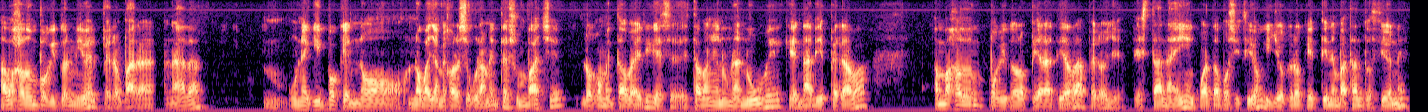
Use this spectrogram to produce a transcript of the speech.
ha bajado un poquito el nivel, pero para nada. Un equipo que no, no vaya mejor seguramente, es un bache, lo comentaba Eric, que estaban en una nube que nadie esperaba, han bajado un poquito los pies a la tierra, pero oye, están ahí en cuarta posición y yo creo que tienen bastantes opciones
